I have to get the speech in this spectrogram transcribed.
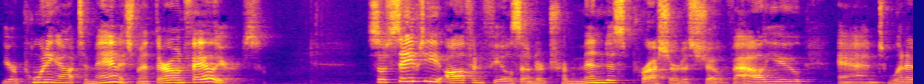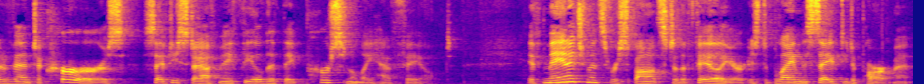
you're pointing out to management their own failures. So, safety often feels under tremendous pressure to show value, and when an event occurs, safety staff may feel that they personally have failed. If management's response to the failure is to blame the safety department,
